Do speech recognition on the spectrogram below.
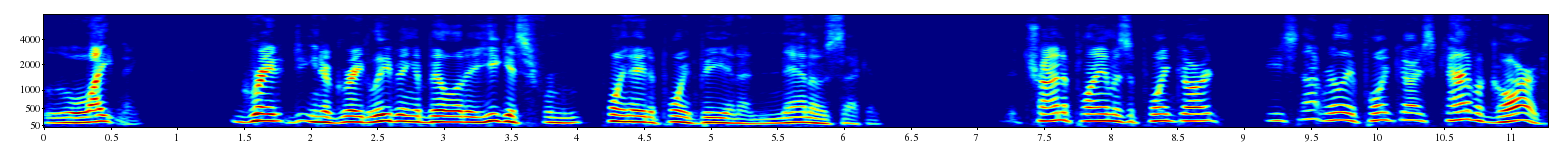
lightning. Great, you know, great leaping ability. He gets from point A to point B in a nanosecond. Trying to play him as a point guard, he's not really a point guard. He's kind of a guard.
